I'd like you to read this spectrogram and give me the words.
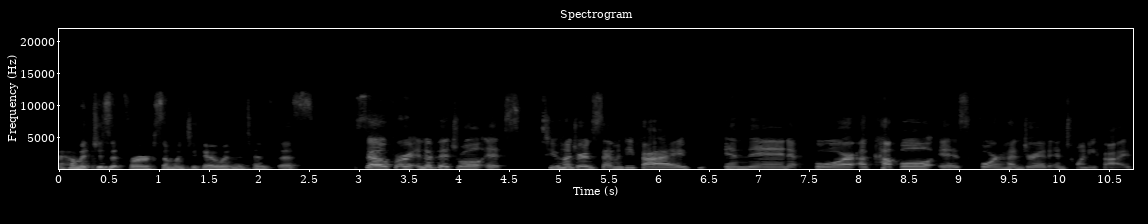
How much is it for someone to go and attend this? So for an individual, it's 275 and then for a couple is 425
